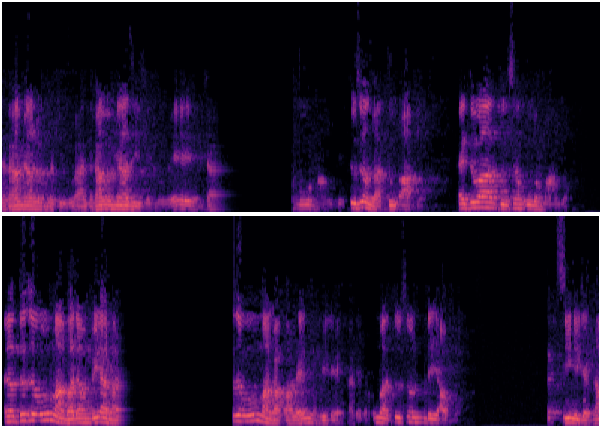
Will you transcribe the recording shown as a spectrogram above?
စကားများလို့မဖြစ်ဘူးအဲစကားမများစီခြင်းလို့ပဲဒါဥပမာဟုတ်တယ်သူစွန့်ဆိုတာသူအပေါ့အဲသူကသူစွန့်ဥပမာပေါ့ အဲ့တော့သူစွန့်ဥပမာဘာကြောင့်ပေးရတာသူစွန့်ဥပမာကဘာလဲလို့မေးတဲ့အခါကျတော့ဥပမာသူစွန့်တယောက်ပေါ့စီးနေတဲ့တာ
